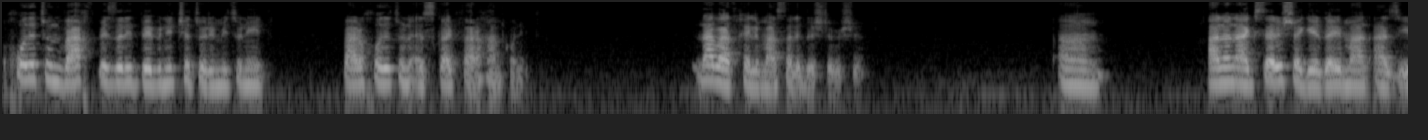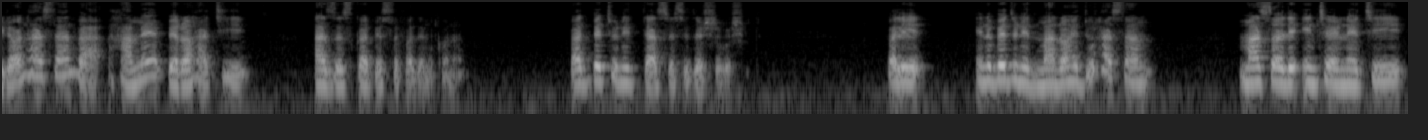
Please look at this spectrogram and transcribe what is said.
خودتون وقت بذارید ببینید چطوری می‌تونید برای خودتون اسکایپ فراهم کنید. نباید خیلی مسئله داشته باشه. الان اکثر شاگردای من از ایران هستن و همه به راحتی از اسکایپ استفاده می‌کنن. باید بتونید دسترسی داشته باشید. ولی اینو بدونید من راه دور هستم. مسائل اینترنتی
